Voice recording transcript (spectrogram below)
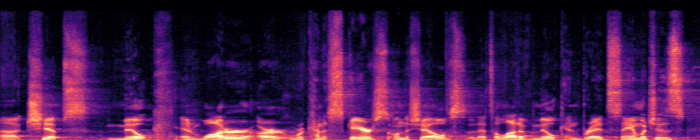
uh, chips, milk, and water are, were kind of scarce on the shelves. So that's a lot of milk and bread sandwiches.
